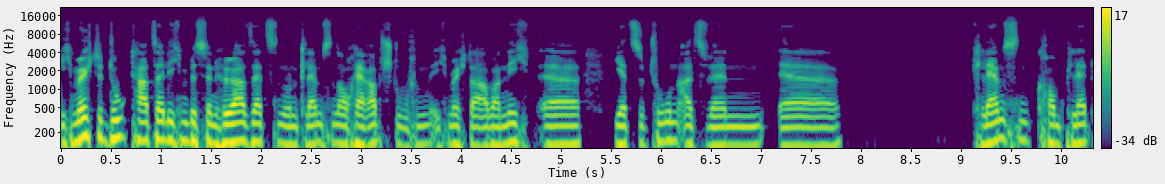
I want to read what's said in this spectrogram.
ich möchte Duke tatsächlich ein bisschen höher setzen und Clemson auch herabstufen. Ich möchte aber nicht äh, jetzt so tun, als wenn äh, Clemson komplett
